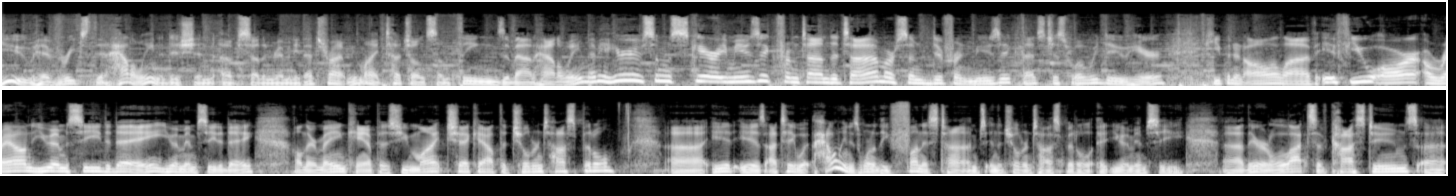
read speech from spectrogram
you have reached the Halloween edition of Southern Remedy. That's right. We might touch on some things about Halloween. Maybe hear some scary music from time to time or some different music. That's just what we do here, keeping it all alive. If you are around UMC today, UMMC today, on their main campus, you might check out the Children's Hospital. Uh, it is, I tell you what, Halloween is one of the funnest times in the Children's Hospital at UMMC. Uh, there are lots of costumes, uh,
